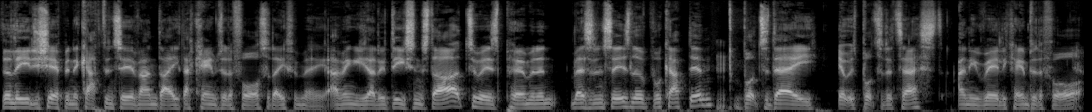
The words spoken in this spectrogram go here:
the leadership and the captaincy of Van Dijk that came to the fore today for me. I think he's had a decent start to his permanent residency as Liverpool captain, Hmm. but today it was put to the test and he really came to the fore.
